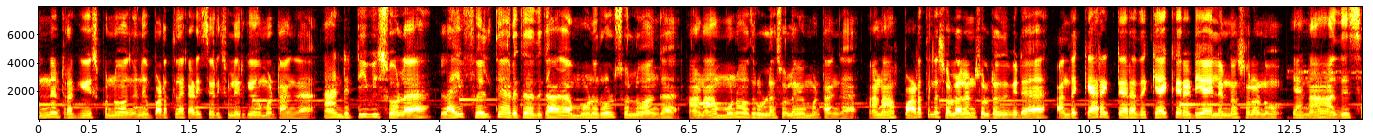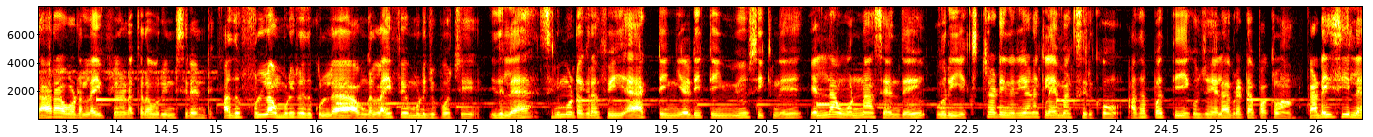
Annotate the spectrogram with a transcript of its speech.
என்ன ட்ரக் யூஸ் பண்ணுவாங்கன்னு படத்துல கடைசி வரைக்கும் சொல்லியிருக்கவே மாட்டாங்க. அண்ட் டிவி ஷோவில் லைஃப் ஹெல்த்தியா இருக்கிறதுக்காக மூணு ரூல் சொல்லுவாங்க. ஆனா மூணாவது ரூல்ல சொல்லவே மாட்டாங்க. ஆனா படத்துல சொல்லலைன்னு சொல்றதை விட அந்த கேரக்டர் அதை கேட்க ரெடியாக இல்லைன்னு தான் சொல்லணும். ஏன்னா அது சாராவோட லைஃப்ல நடக்கிற ஒரு இன்சிடென்ட் அது ஃபுல்லாக முடிகிறதுக்குள்ள அவங்க லைஃபே முடிஞ்சு போச்சு. இதில் சினிமோட்டோகிராஃபி ஆக்டிங் எடிட்டிங் மியூசிக்னு எல்லாம் ஒன்றா சேர்ந்து ஒரு எக்ஸ்ட்ராடினரியான கிளைமேக்ஸ் இருக்கும். அதை பற்றி கொஞ்சம் எலாபரேட்டாக பார்க்கலாம். கடைசியில்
